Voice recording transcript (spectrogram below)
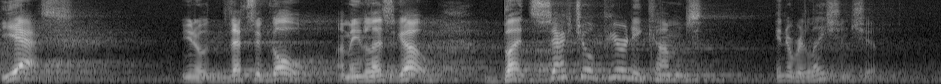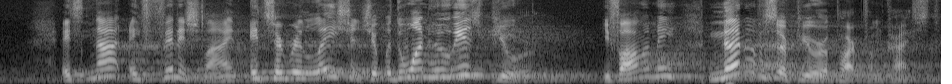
Yes, you know, that's a goal. I mean, let's go. But sexual purity comes in a relationship. It's not a finish line, it's a relationship with the one who is pure. You follow me? None of us are pure apart from Christ.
